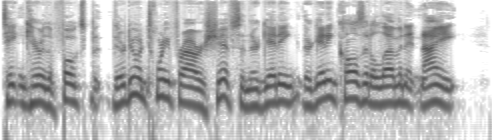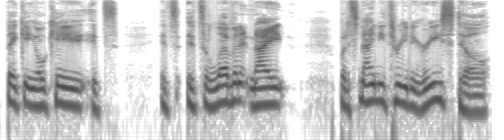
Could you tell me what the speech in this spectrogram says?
taking care of the folks. But they're doing twenty four hour shifts, and they're getting they're getting calls at eleven at night, thinking, okay, it's it's it's eleven at night, but it's ninety three degrees still.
